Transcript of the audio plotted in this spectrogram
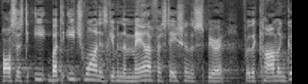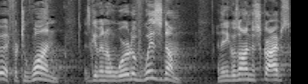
Paul says, to eat, but to each one is given the manifestation of the Spirit for the common good. For to one is given a word of wisdom and then he goes on and describes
